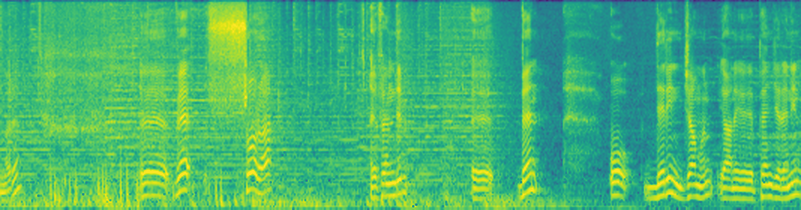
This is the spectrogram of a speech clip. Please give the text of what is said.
bunları. E, ve sonra efendim e, ben o derin camın yani pencerenin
